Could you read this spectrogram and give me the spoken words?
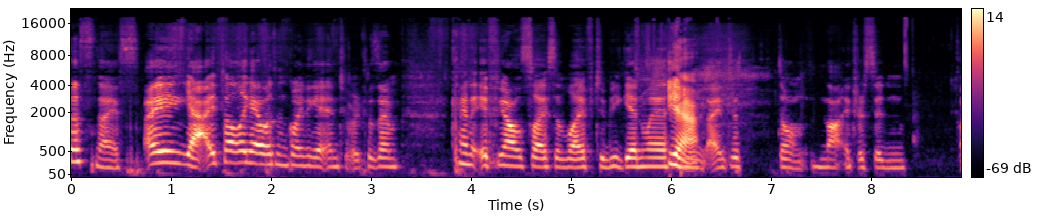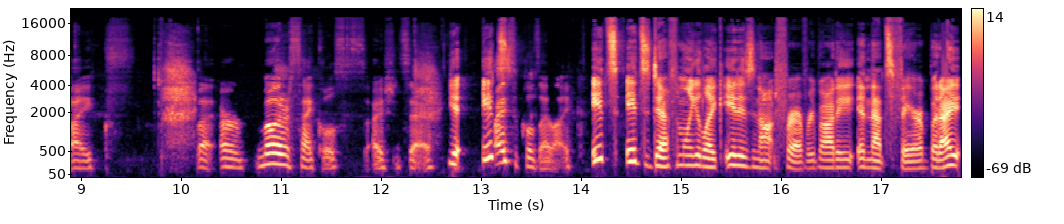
that's nice. I yeah, I felt like I wasn't going to get into it because I'm kind of iffy on slice of life to begin with. Yeah. and I just don't not interested in bikes, but or motorcycles, I should say. Yeah, it's Bicycles, I like. it's it's definitely like it is not for everybody and that's fair but i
